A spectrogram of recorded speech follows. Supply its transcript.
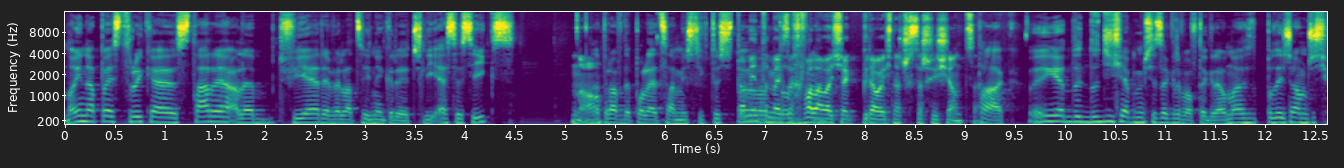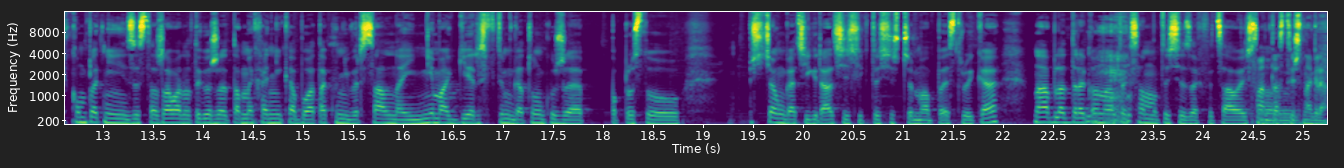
No i na PS3 stare, ale dwie rewelacyjne gry, czyli SSX. No. Naprawdę polecam, jeśli ktoś to... Pamiętam jak do- zachwalałeś, jak grałeś na 360. Tak, ja do, do dzisiaj bym się zagrywał w tę grę. Ona podejrzewam, że się kompletnie nie zestarzała, dlatego że ta mechanika była tak uniwersalna i nie ma gier w tym gatunku, że po prostu ściągać i grać, jeśli ktoś jeszcze ma PS3. No a Blood Dragona tak samo ty się zachwycałeś. Fantastyczna gra.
